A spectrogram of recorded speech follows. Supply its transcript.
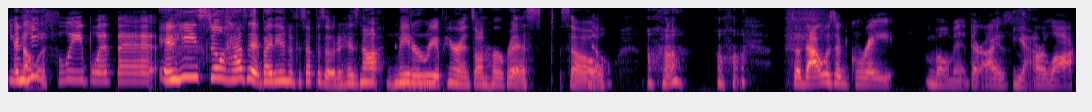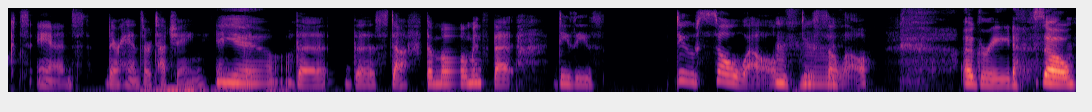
He And fell he- asleep with it. And he still has it by the end of this episode. It has not made a Mhm. reappearance on her wrist. So, No. uh huh, uh huh. So that was a great moment. Their eyes Yeah. are locked and their hands are touching. And you get the the stuff, the moments that DZs do so well. Do so well. agreed. So,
